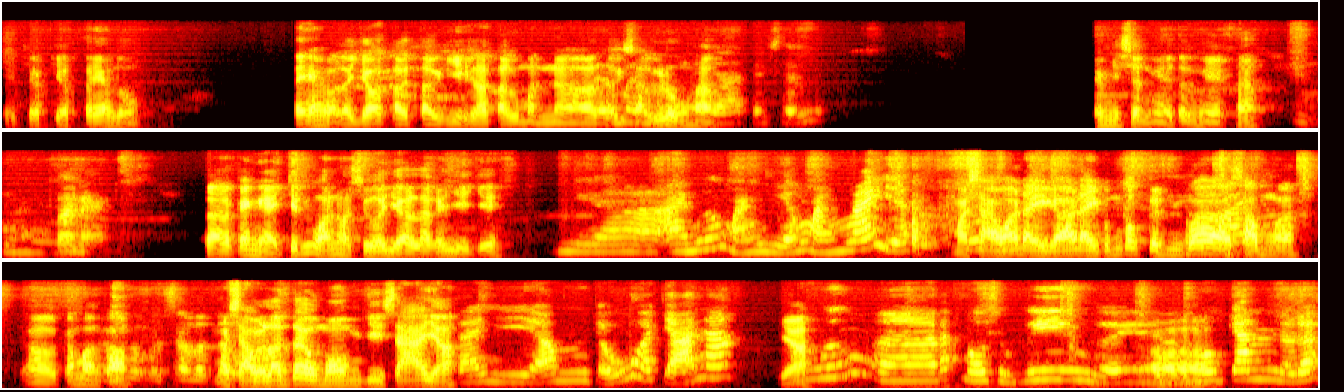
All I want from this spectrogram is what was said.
Thì chật chật té luôn. Té rồi là do tự tự gì? Là tự mình ờ, Tự tự mình. xử luôn hả? Dạ tự xử giống như sinh nghề tử nghiệp ha. Tai nạn. Là cái nghề chính của anh hồi xưa giờ là cái gì chị? Như ờ, ai mướn mặn gì ông mặn lấy vậy? Mà sao ở đây ở đây cũng có kinh quá xong rồi. Ờ cảm ơn con. Mà sao lên tới ô môn chi xa vậy? Tại vì ông chủ ở trển á dạ. ông mướn ờ, đất mua sầu riêng rồi Ờ. mua chanh rồi đó.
